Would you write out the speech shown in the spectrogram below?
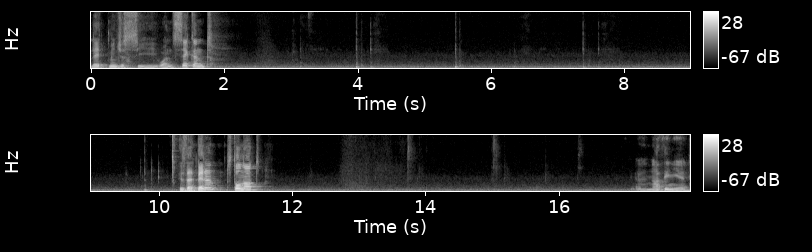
Let me just see one second. Is that better? Still not? Uh, nothing yet.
